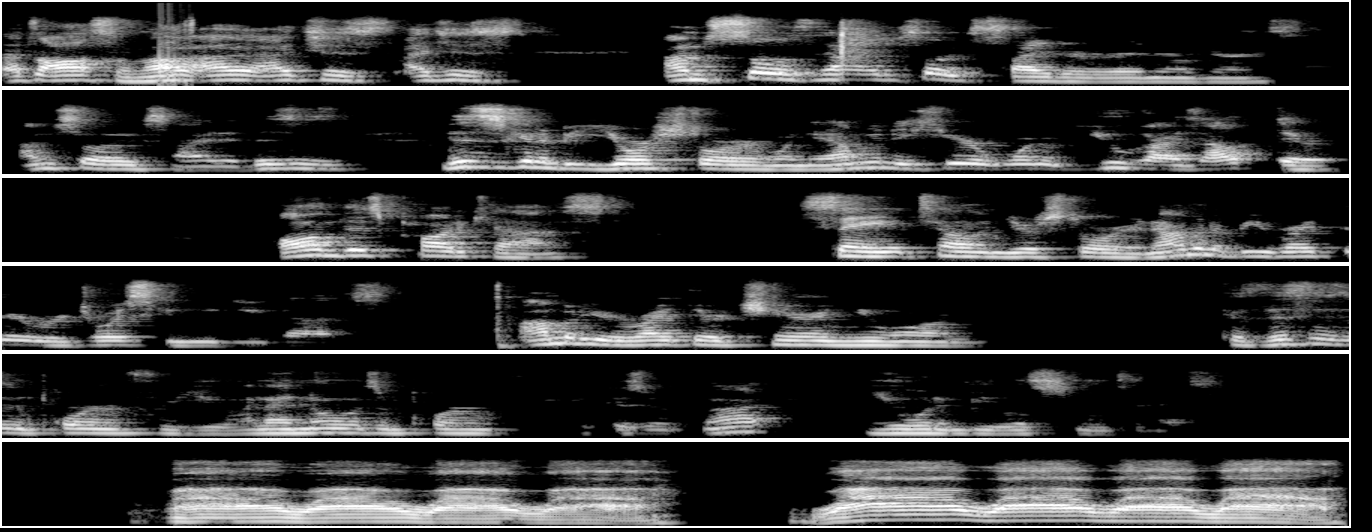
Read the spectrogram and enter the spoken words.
that's awesome. I, I, I just, I just, I'm so, I'm so excited right now, guys. I'm so excited. This is, this is going to be your story one day. I'm going to hear one of you guys out there on this podcast saying, telling your story, and I'm going to be right there rejoicing with you guys. I'm going to be right there cheering you on because this is important for you, and I know it's important for you because if not, you wouldn't be listening to this. Wow, wow, wow, wow. Wow, wow, wow, wow.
